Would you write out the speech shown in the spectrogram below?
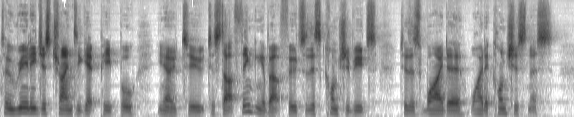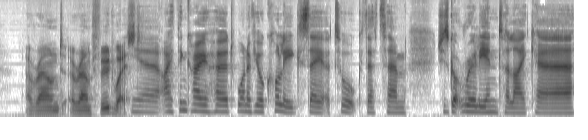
so really, just trying to get people, you know, to to start thinking about food. So this contributes to this wider wider consciousness around around food waste. Yeah, I think I heard one of your colleagues say at a talk that um, she's got really into like uh,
